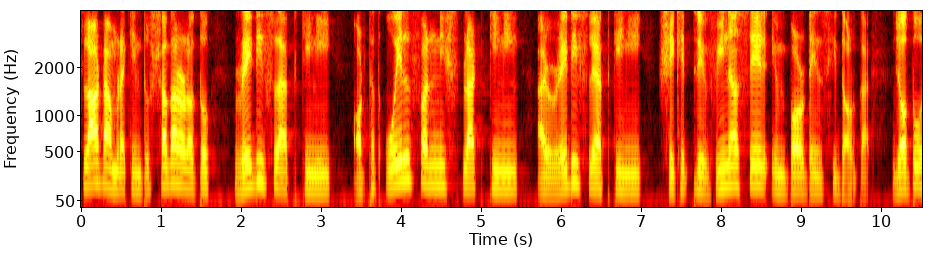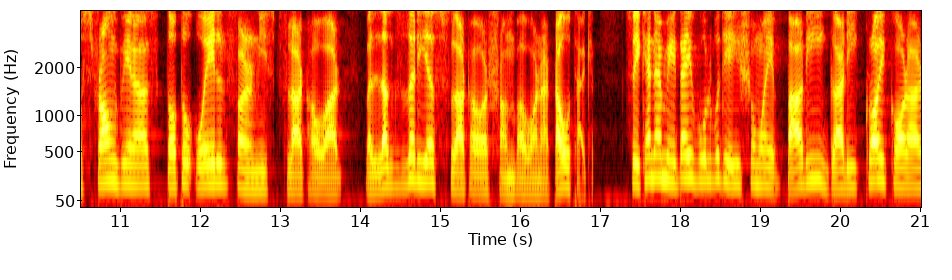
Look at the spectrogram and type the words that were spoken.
flat আমরা কিন্তু সাধারণত রেডি ফ্ল্যাট কিনি, অর্থাৎ ওয়েল ফার্নিশ ফ্ল্যাট কিনি আর রেডি ফ্ল্যাট কিনি, সেক্ষেত্রে ভিনাসের ইম্পর্টেন্সই দরকার। যত স্ট্রং ভিনাস তত ওয়েল ফার্নিশ ফ্ল্যাট হওয়ার বা লাক্সারিয়াস ফ্ল্যাট হওয়ার সম্ভাবনাটাও থাকে। সো এখানে আমি এটাই বলব যে এই সময়ে বাড়ি, গাড়ি ক্রয় করার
